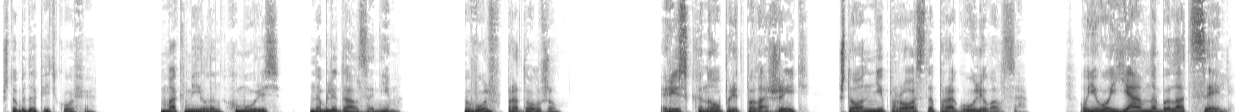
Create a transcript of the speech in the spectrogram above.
чтобы допить кофе. Макмиллан, хмурясь, наблюдал за ним. Вульф продолжил. «Рискну предположить, что он не просто прогуливался. У него явно была цель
